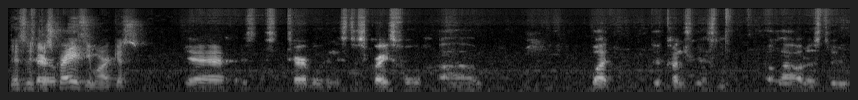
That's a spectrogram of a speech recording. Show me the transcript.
This is terrible. just crazy, Marcus. Yeah, it's, it's, terrible and it's disgraceful. Um, what the country has allowed us to,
